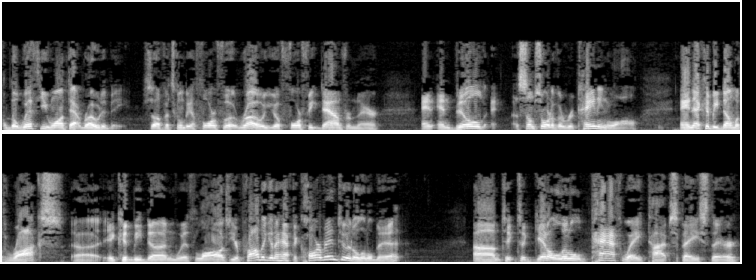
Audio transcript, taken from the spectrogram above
the width you want that row to be. So if it's going to be a four foot row, you go four feet down from there and, and build some sort of a retaining wall. And that could be done with rocks. Uh, it could be done with logs. You're probably going to have to carve into it a little bit um, to, to get a little pathway type space there,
